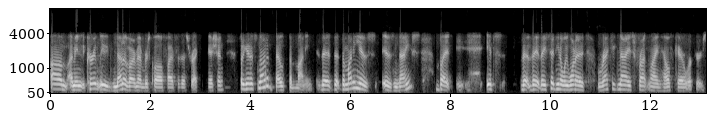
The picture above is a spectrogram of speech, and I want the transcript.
Um, I mean, currently none of our members qualify for this recognition. But again, it's not about the money. The the, the money is is nice, but it's they, they said, you know, we want to recognize frontline healthcare workers.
